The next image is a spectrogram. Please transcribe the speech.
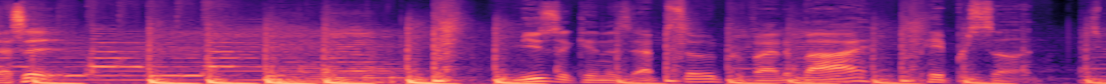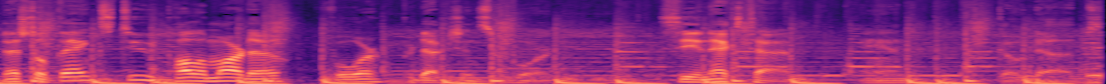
That's it. Music in this episode provided by Paper Son. Special thanks to Paul Amardo for production support. See you next time, and go Dubs.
